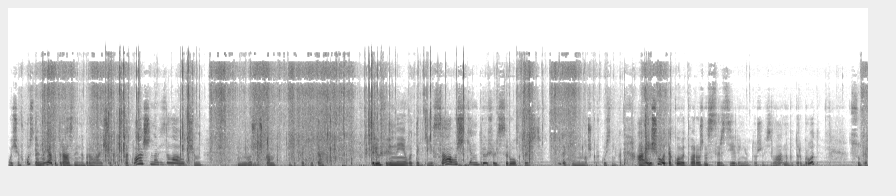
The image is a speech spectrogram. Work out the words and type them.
Очень вкусные. Но я тут разные набрала. Еще простоквашино взяла. В общем, немножечко вот какие-то трюфельные вот такие савушкин, трюфель, сырок. То есть ну, такие немножко вкусненько. А, еще вот такой вот творожный сыр с зеленью тоже взяла на бутерброд. Супер.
